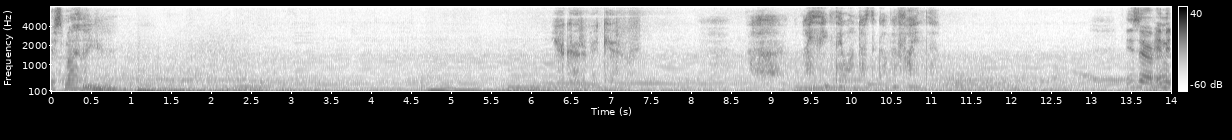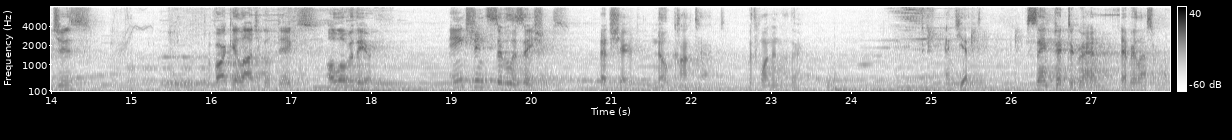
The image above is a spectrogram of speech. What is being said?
You're smiling. You gotta be kidding me. I think they want us to come and find them. These are images of archaeological digs all over the earth. Ancient civilizations that shared no contact with one another. And yet, the same pictogram, at every last one.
